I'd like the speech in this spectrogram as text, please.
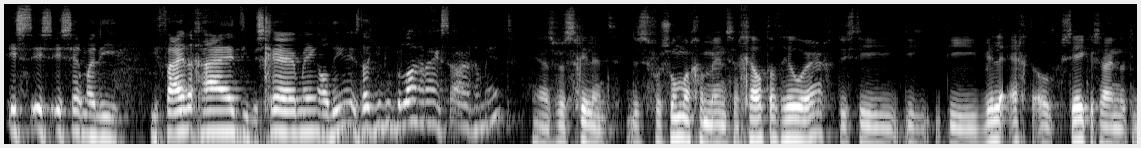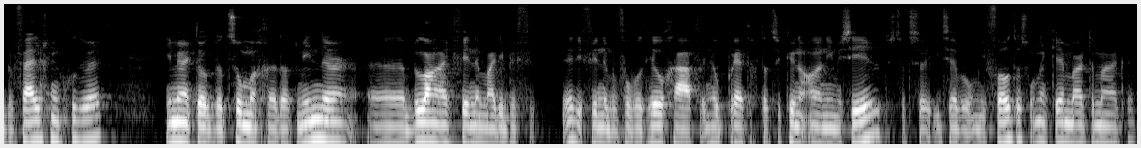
is, is, is zeg maar die, die veiligheid, die bescherming, al die dingen, is dat jullie belangrijkste argument? Ja, dat is verschillend. Dus voor sommige mensen geldt dat heel erg. Dus die, die, die willen echt ook zeker zijn dat die beveiliging goed werkt. Je merkt ook dat sommigen dat minder eh, belangrijk vinden, maar die, eh, die vinden bijvoorbeeld heel gaaf en heel prettig dat ze kunnen anonimiseren. Dus dat ze iets hebben om die foto's onherkenbaar te maken.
